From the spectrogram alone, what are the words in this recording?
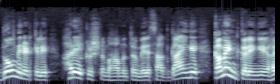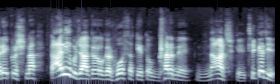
दो मिनट के लिए हरे कृष्ण महामंत्र मेरे साथ गाएँगे कमेंट करेंगे, हरे कृष्णा ताली बजाकर अगर हो सके तो घर में नाच के, ठीक है जी?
